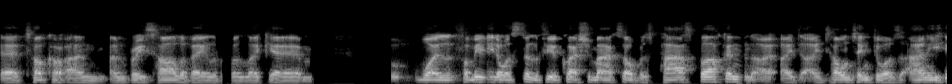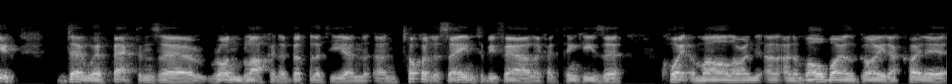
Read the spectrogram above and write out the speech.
uh, Tucker, and and Breece Hall available. Like, um, while for me there was still a few question marks over his pass blocking, I I, I don't think there was any doubt with Becton's uh, run blocking ability, and and Tucker the same. To be fair, like I think he's a quite a mauler and, and, and a mobile guy that kind of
